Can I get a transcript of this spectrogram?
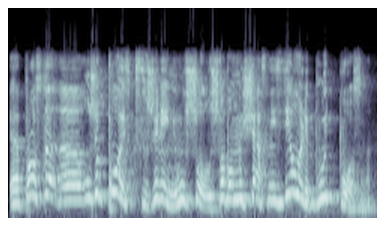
Э, просто э, уже поиск, к сожалению, ушел. Что бы мы сейчас не сделали, будет поздно.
